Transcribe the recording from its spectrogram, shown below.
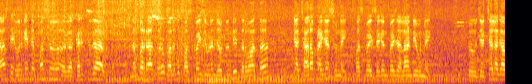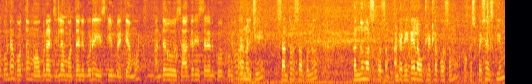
రాస్తే ఎవరికైతే ఫస్ట్ కరెక్ట్గా నంబర్ రాస్తారో వాళ్ళకు ఫస్ట్ ప్రైజ్ ఇవ్వడం జరుగుతుంది. తర్వాత ఇంకా చాలా ప్రైజెస్ ఉన్నాయి. ఫస్ట్ ప్రైజ్ సెకండ్ ప్రైజ్ అలాంటివి ఉన్నాయి. సో జడ్చల కాకుండా మొత్తం మహబూబ్నగర్ జిల్లా మొత్తాన్ని కూడా ఈ స్కీమ్ పెట్టాము. అందరూ సహకరిస్తారని కోరుకుంటూ ఇప్పుడు నుంచి సంతూర్ సబ్బులు కన్జ్యూమర్స్ కోసం అంటే రిటైల్ అవుట్లెట్ల కోసం ఒక స్పెషల్ స్కీమ్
